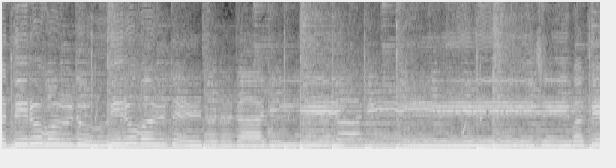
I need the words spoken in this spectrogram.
ಹೊಸ ತಿರುವೊಂದು ಇರುವಂತೆ ನನಗಾಗಿ ಜೀವಕ್ಕೆ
